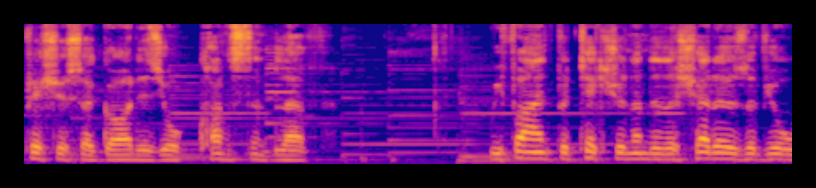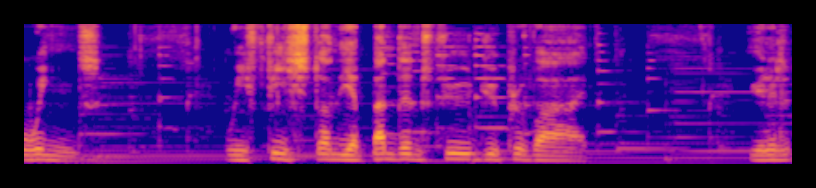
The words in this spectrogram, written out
precious, O God, is your constant love. We find protection under the shadows of your wings. We feast on the abundant food you provide. You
